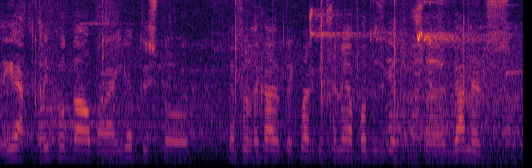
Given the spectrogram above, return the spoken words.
Τρία τρίποντα ο Παναγιώτης στο δεύτερο δεκάλεπτο έχει πάρει και τους 9 πόντους για τους ε, Gunners.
